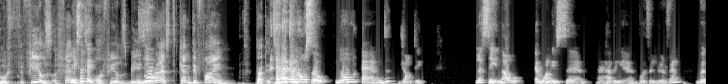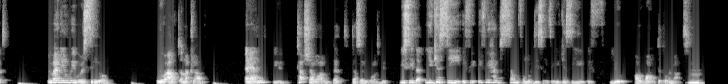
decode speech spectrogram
who th- feels offended Exactly. or feels being Yeah. harassed can define that it's and, and- and happening. also, no and Jonty. Let's say now everyone is uh, uh, having a boyfriend girlfriend, but imagine we were single. We were out on a club, and you touch someone that doesn't want to be. You see that you can see if you if you have some form of decency, you can see if you are wanted or not. Mm.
